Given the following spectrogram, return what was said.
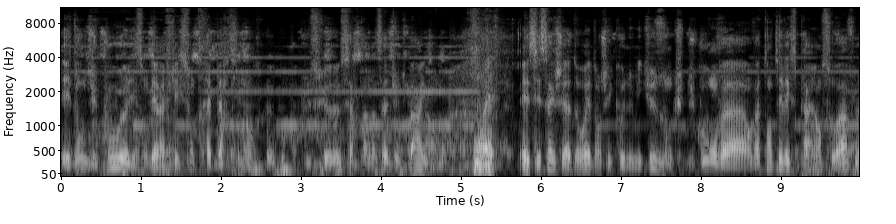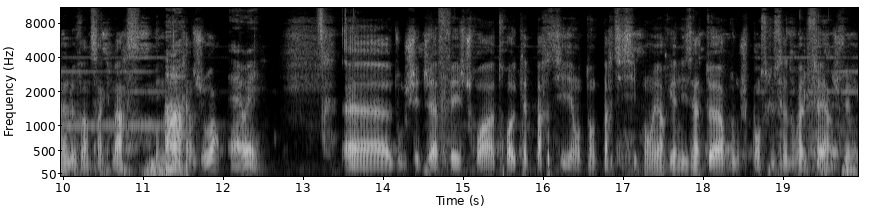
et donc du coup, euh, ils ont des réflexions très pertinentes, beaucoup plus que certains adultes, par exemple. Ouais. Et c'est ça que j'ai adoré dans Economicus. Donc du coup, on va, on va tenter l'expérience au Havre là, le 25 mars, donc dans Ah. 15 jours. Eh oui. Euh, donc j'ai déjà fait, je crois, trois ou quatre parties en tant que participant et organisateur. Donc je pense que ça devrait le faire. Je vais,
